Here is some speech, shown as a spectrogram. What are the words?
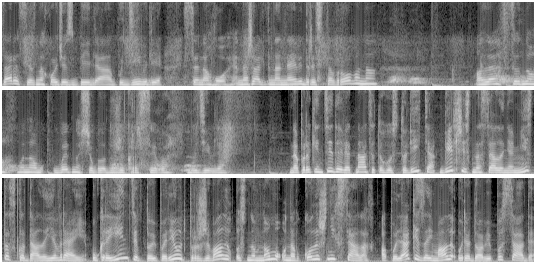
Зараз я знаходжусь біля будівлі синагоги. На жаль, вона не відреставрована, але все одно вона видно, що була дуже красива будівля. Наприкінці 19 століття більшість населення міста складали євреї. Українці в той період проживали в основному у навколишніх селах, а поляки займали урядові посади.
